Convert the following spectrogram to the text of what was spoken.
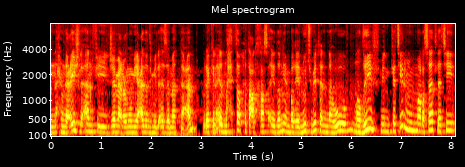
نحن نعيش الآن في الجامعة العمومية عدد من الأزمات نعم ولكن أيضا حتى القطاع الخاص أيضا ينبغي أن نثبت أنه نظيف من كثير من الممارسات التي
